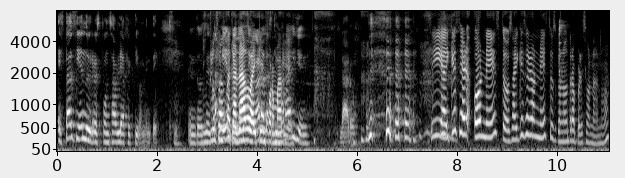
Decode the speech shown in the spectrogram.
estás siendo irresponsable afectivamente. Sí. Entonces, Incluso al ganado hay que informarle. a alguien. Claro. Sí, hay que ser honestos, hay que ser honestos con la otra persona, ¿no?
